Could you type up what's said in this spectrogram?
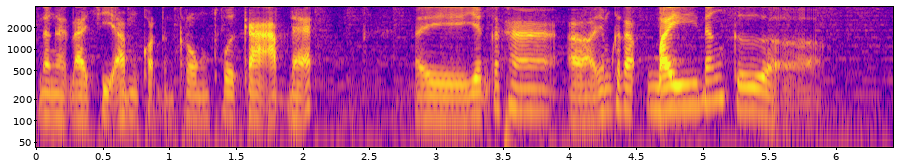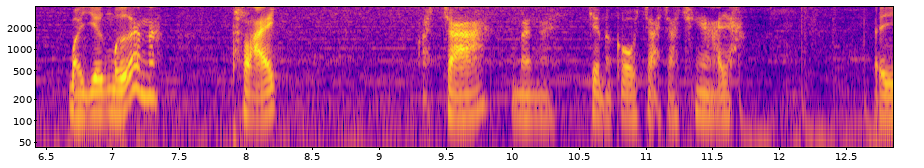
ហ្នឹងហើយដែល GM គាត់នឹងក្រុងធ្វើការអាប់ដេតហើយយើងគាត់ថាខ្ញុំគាត់ថា3ហ្នឹងគឺបើយើងមើលណាប្លែកអាចារ្យហ្នឹងហើយជានគរចាស់ចាស់ឆ្ងាយហើយ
